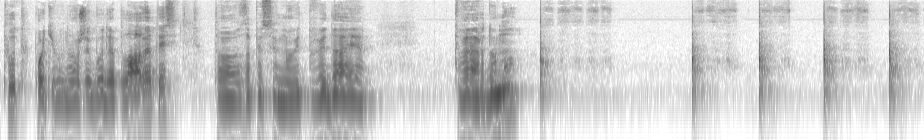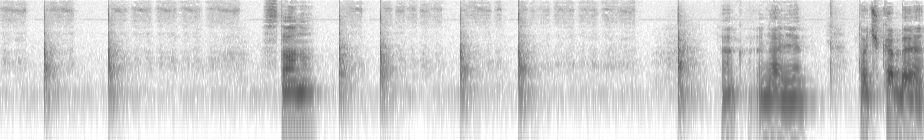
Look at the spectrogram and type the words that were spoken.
тут, потім вона вже буде плавитись, то записуємо відповідає твердому. Стану. Так, далі. Точка Б.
